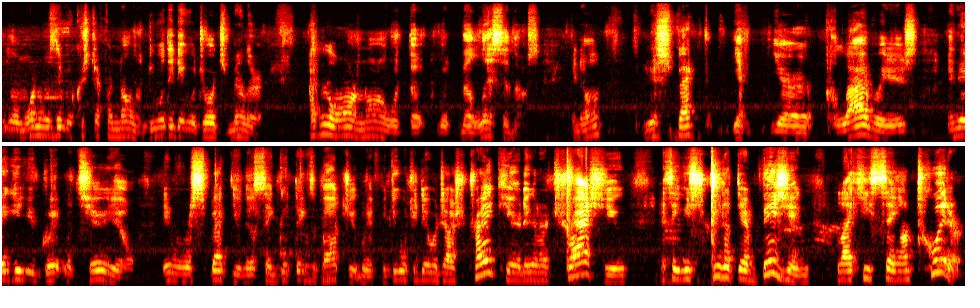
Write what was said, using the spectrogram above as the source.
Warner Brothers did with Christopher Nolan. Do what they did with George Miller. I could go on and on with the with the list of those. You know, respect your, your collaborators and they give you great material. They will respect you. They'll say good things about you. But if you do what you did with Josh Trank here, they're to trash you and say you screwed up their vision like he's saying on Twitter.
